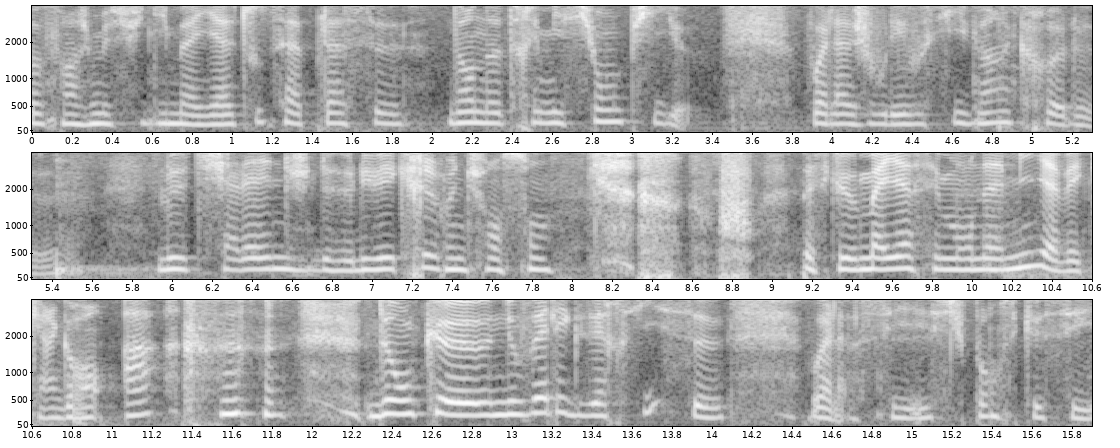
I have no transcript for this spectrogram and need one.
Enfin, je me suis dit, bah, il y a toute sa place dans notre émission. Puis voilà, je voulais aussi vaincre le, le challenge de lui écrire une chanson. parce que Maya c'est mon amie avec un grand A. Donc euh, nouvel exercice. Voilà, c'est, je pense que c'est,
